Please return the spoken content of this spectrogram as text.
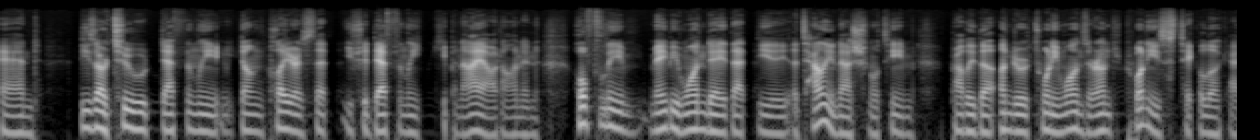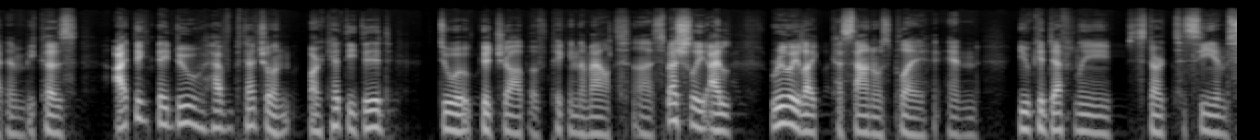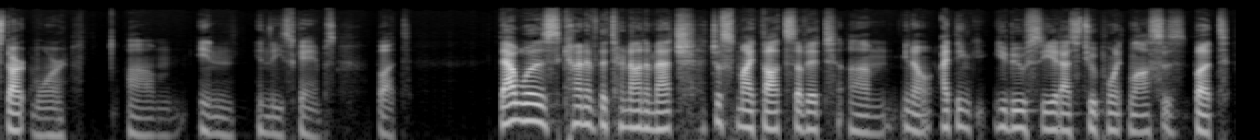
And these are two definitely young players that you should definitely keep an eye out on. And hopefully, maybe one day that the Italian national team probably the under 21s or under 20s take a look at him because I think they do have potential. And Marchetti did do a good job of picking them out. Uh, especially, I really like Cassano's play, and you could definitely start to see him start more um, in in these games. But that was kind of the Ternana match. Just my thoughts of it. Um, you know, I think you do see it as two point losses, but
